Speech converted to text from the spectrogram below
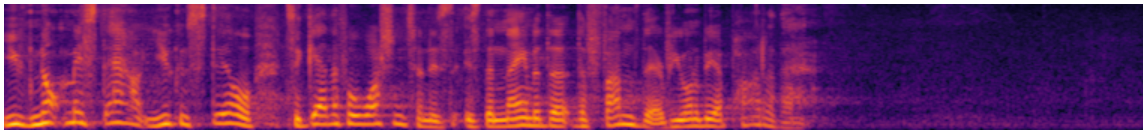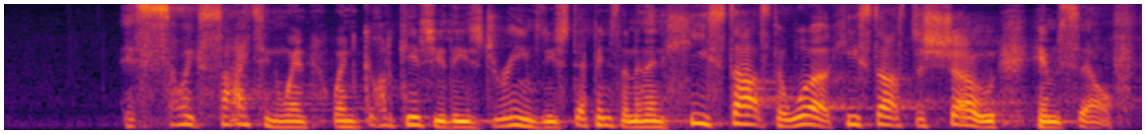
you've not missed out. You can still, Together for Washington is, is the name of the, the fund there if you want to be a part of that. It's so exciting when, when God gives you these dreams and you step into them and then He starts to work, He starts to show Himself.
